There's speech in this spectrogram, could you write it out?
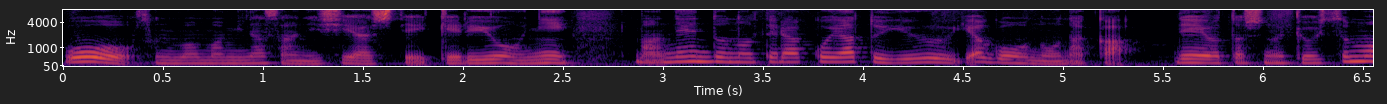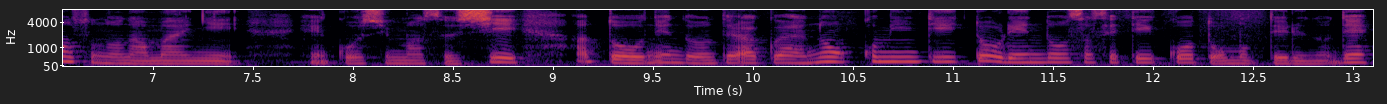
をそのまま皆さんにシェアしていけるように、まあ、粘土の寺子屋という屋号の中で私の教室もその名前に変更しますしあと粘土の寺子屋のコミュニティと連動させていこうと思っているので、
